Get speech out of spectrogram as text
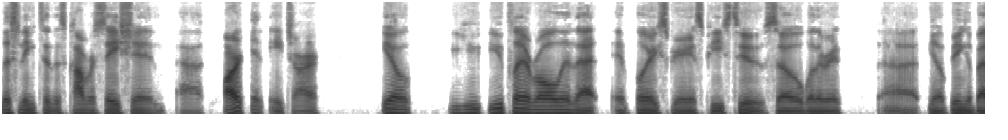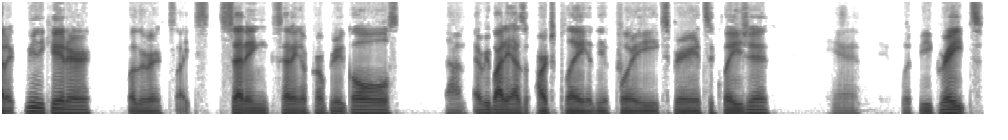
listening to this conversation uh, aren't in HR, you know, you you play a role in that employee experience piece too. So whether it's uh, you know being a better communicator, whether it's like setting setting appropriate goals, um, everybody has a part to play in the employee experience equation, and it would be great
